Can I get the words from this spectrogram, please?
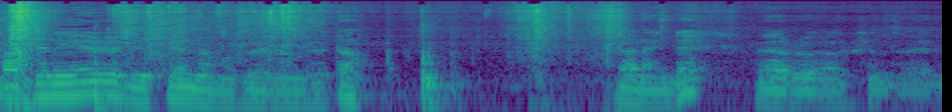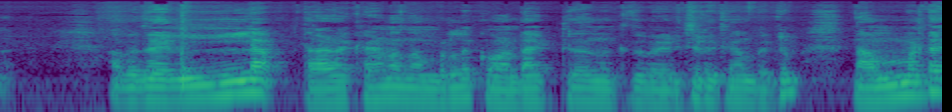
പതിനേഴ് ഡിസൈൻ നമുക്ക് വരുന്നുണ്ട് കേട്ടോ. ഇതാണ് അതിന്റെ അപ്പോൾ ഇതെല്ലാം താഴെ കാണുന്ന നമ്പറിൽ കോൺടാക്ട് ചെയ്ത് നിങ്ങൾക്ക് ഇത് മേടിച്ചെടുക്കാൻ പറ്റും. നമ്മുടെ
